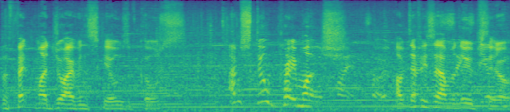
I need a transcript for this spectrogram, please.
Perfect my driving skills, of course. I'm still pretty much, Four tightens over I'll definitely say I'm a noob still.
